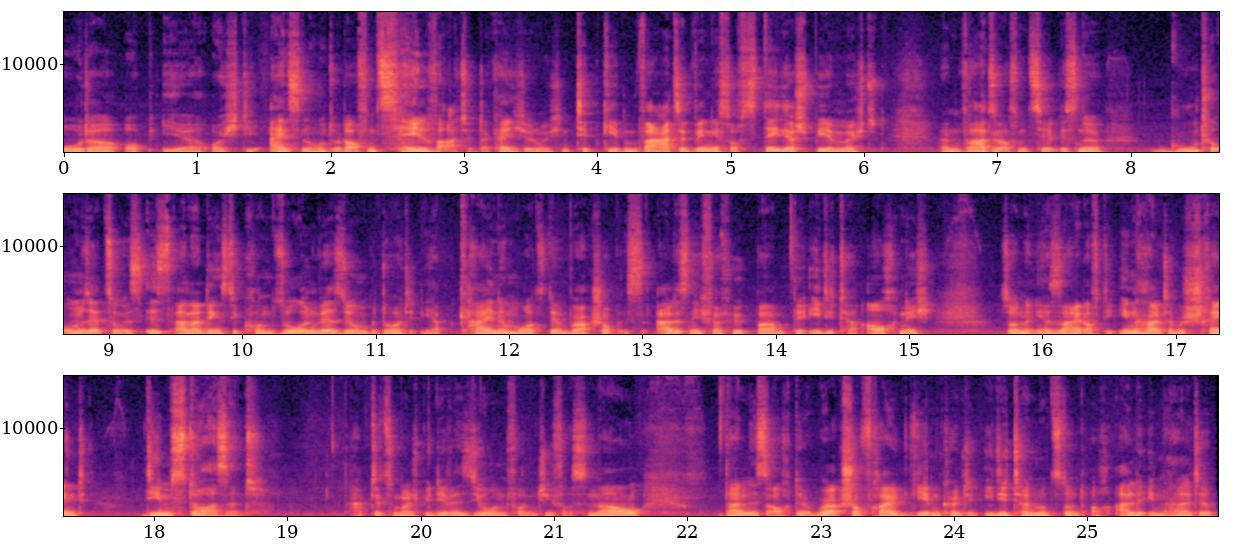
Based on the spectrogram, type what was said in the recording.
oder ob ihr euch die einzelnen holt oder auf einen Sale wartet. Da kann ich euch einen Tipp geben. Wartet, wenn ihr es auf Stadia spielen möchtet, dann wartet auf einen Sale. Ist eine gute Umsetzung. Es ist allerdings die Konsolenversion, bedeutet, ihr habt keine Mods. Der Workshop ist alles nicht verfügbar, der Editor auch nicht, sondern ihr seid auf die Inhalte beschränkt, die im Store sind. Habt ihr zum Beispiel die Version von GeForce Now, dann ist auch der Workshop freigegeben, könnt den Editor nutzen und auch alle Inhalte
